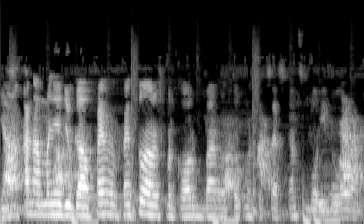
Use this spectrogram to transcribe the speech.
Ya kan namanya juga fans fans tuh harus berkorban untuk mensukseskan sebuah idola.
